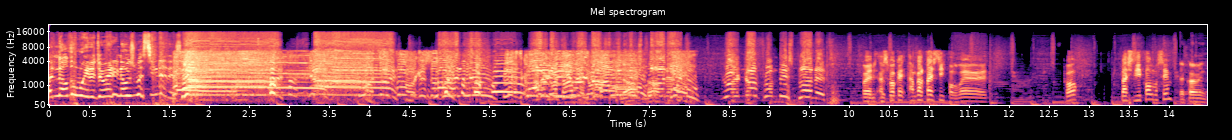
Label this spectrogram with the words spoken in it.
another way to do it. He knows where cNed is. You are not from this planet. Wait, I'm smoking. I'm gonna flash default. Wait, wait. Go. Flash default was him. They're coming.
